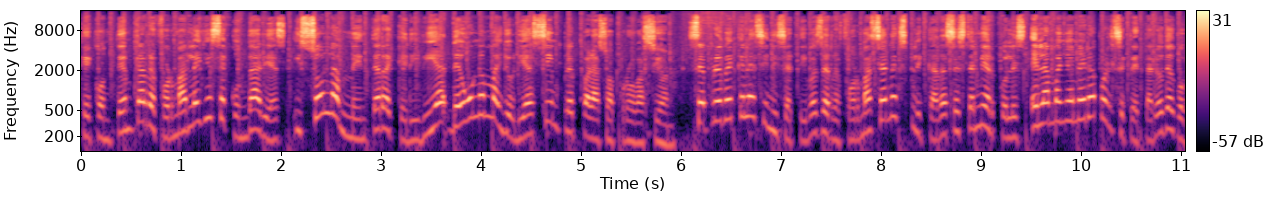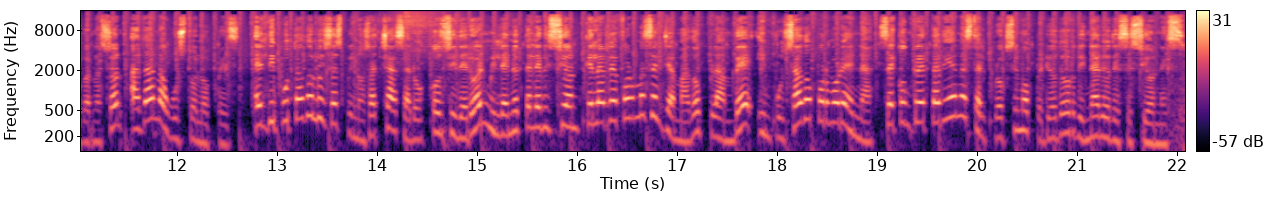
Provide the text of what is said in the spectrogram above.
que contempla reformar leyes secundarias y solamente requeriría de una mayoría mayoría simple para su aprobación. Se prevé que las iniciativas de reforma sean explicadas este miércoles en la mañanera por el secretario de Gobernación Adán Augusto López. El diputado Luis Espinosa Cházaro consideró en Milenio Televisión que las reformas del llamado Plan B impulsado por Morena se concretarían hasta el próximo periodo ordinario de sesiones.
